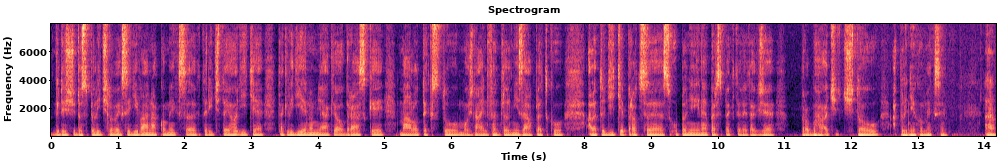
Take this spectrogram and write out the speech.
když dospělý člověk se dívá na komiks, který čte jeho dítě, tak vidí jenom nějaké obrázky, málo textu, možná infantilní zápletku, ale to dítě pracuje z úplně jiné perspektivy, takže pro čtou a klidně komiksy. A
